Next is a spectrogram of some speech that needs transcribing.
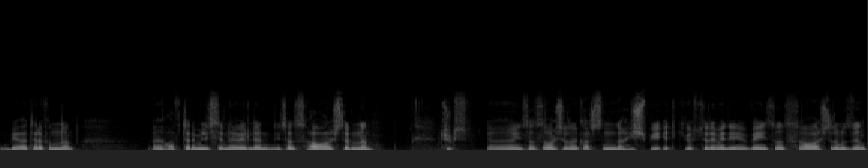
BA tarafından e, Hafter milislerine verilen insansız hava araçlarının Türk e, insansız savaşlarının karşısında hiçbir etki gösteremediği ve insansız savaşlarımızın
